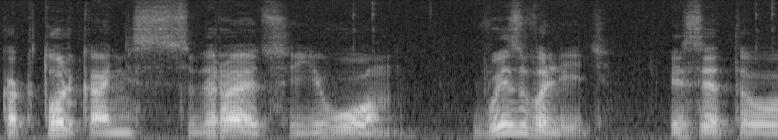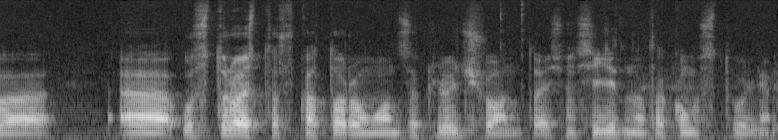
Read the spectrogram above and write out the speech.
как только они собираются его вызволить из этого э, устройства, в котором он заключен, то есть он сидит на таком стуле,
